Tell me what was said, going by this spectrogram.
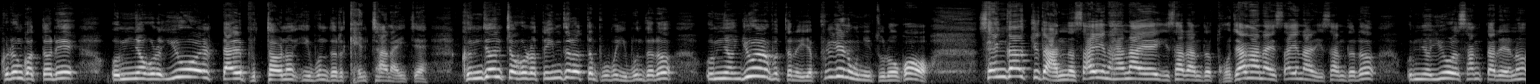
그런 것들이 음력으로 6월 달부터는 이분들은 괜찮아 이제. 금전적으로 또 힘들었던 부분 이분들은 음력 6월부터는 이제 풀리는 운이 들어오고 생각지도 않는 사인 하나에 이 사람들 도장 하나에 사인하는 이 사람들은 음력 6월 상달에는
